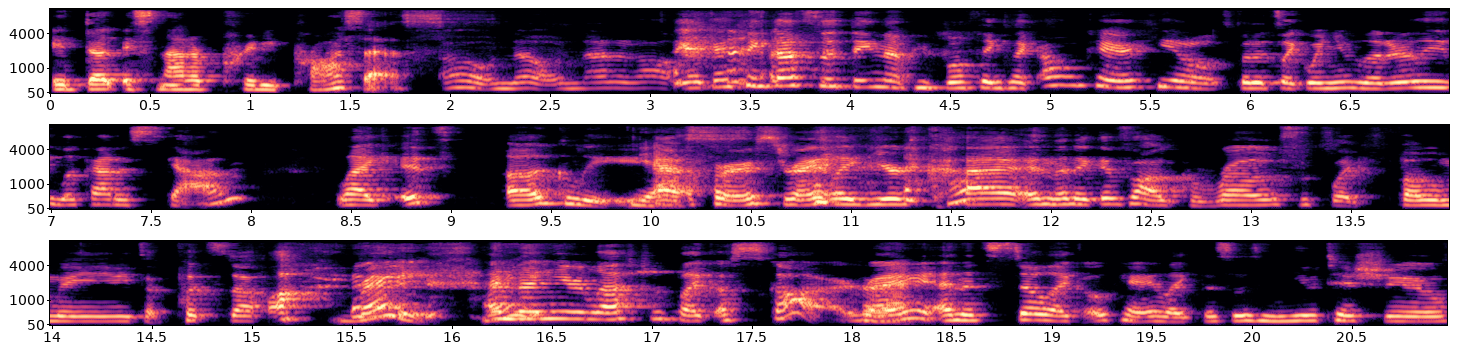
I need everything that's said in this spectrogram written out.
it does, it's not a pretty process. Oh, no, not at all. Like, I think that's the thing that people think like, oh, okay, it heals. But it's like when you literally look at a scab, like it's ugly Yes. at first, right? Like you're cut and then it gets all gross. It's like foamy. You need to put stuff on. Right. And right. then you're left with like a scar, Correct. right? And it's still like, okay, like this is new tissue.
